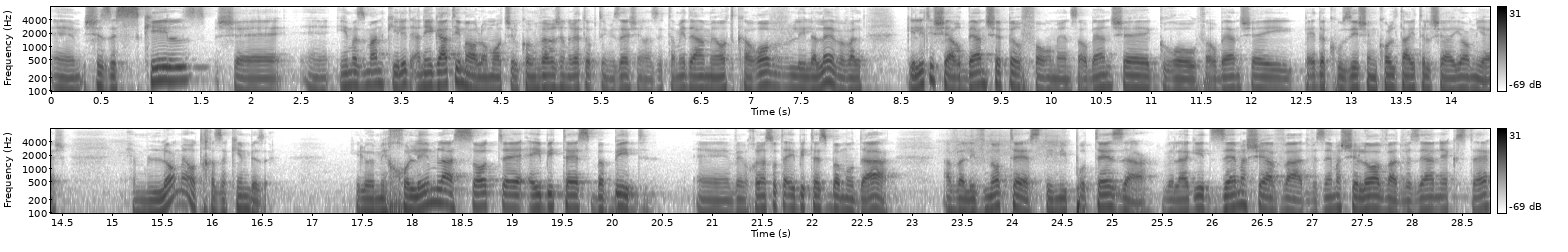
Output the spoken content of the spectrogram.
אמ, שזה skills שעם הזמן גיליתי, אני הגעתי מהעולמות של conversion rate optimization, אז זה תמיד היה מאוד קרוב לי ללב, אבל גיליתי שהרבה אנשי performance, הרבה אנשי growth, הרבה אנשי paid acquisition, כל title שהיום יש, הם לא מאוד חזקים בזה. כאילו, הם יכולים לעשות uh, A-B test ב bid, uh, והם יכולים לעשות A-B test במודעה, אבל לבנות טסט עם היפותזה, ולהגיד, זה מה שעבד, וזה מה שלא עבד, וזה ה-next step,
